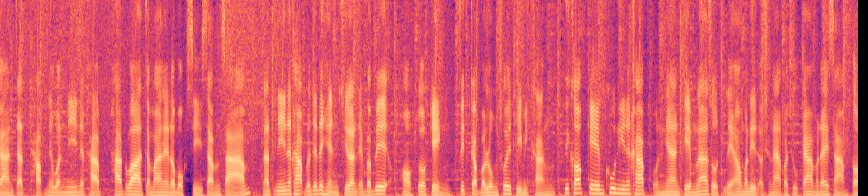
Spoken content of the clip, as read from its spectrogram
การจัดทัพในวันนี้นะครับคาดว่าจะมาในระบบ 4-3-3 นัดนี้นะครับ เราจะได้เห็นคิรันเอเบเบ้หอบตัวเก่ง ฟิตกลับมาลงช่วยทีมอีกครั้ง วิเคราะห์เกมคู่นี้นะครับ ผลงานเกมล่าสุดเรอัลมาดริดเอาชนะปาชูก้ามาได้ 3 ต่อ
